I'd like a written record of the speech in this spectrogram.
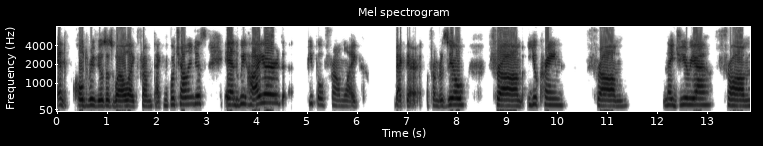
and cold reviews as well, like from technical challenges. And we hired people from like back there from Brazil, from Ukraine, from Nigeria, from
